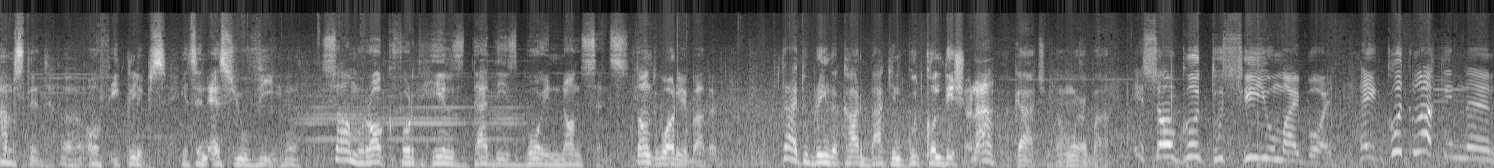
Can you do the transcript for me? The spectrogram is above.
Hampstead, uh, off Eclipse. It's an SUV. huh? Some Rockford Hills daddy's boy nonsense. Don't worry about it. Try to bring the car back in good condition, huh? I got you. Don't worry about it. It's so good to see you, my boy. Hey, good luck in uh,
